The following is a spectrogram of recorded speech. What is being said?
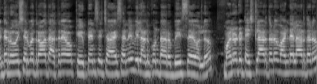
అంటే రోహిత్ శర్మ తర్వాత అతనే ఒక కెప్టెన్సీ చాయిస్ అని వీళ్ళు అనుకుంటారు బీసీఐ వాళ్ళు. మనోడు టెస్ట్లు ఆడతాడు వన్ డేలు ఆడతాడు.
